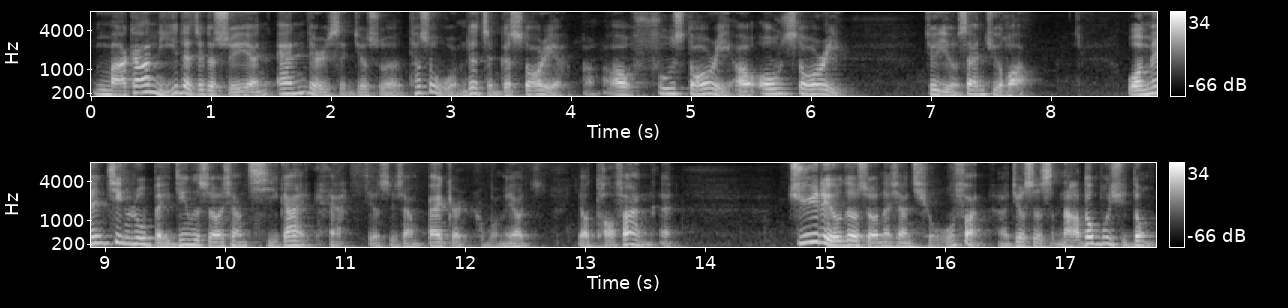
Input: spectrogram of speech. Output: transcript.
马嘎尼的这个随员 Anderson 就说：“他说我们的整个 story 啊，our full story，our old story，就有三句话。我们进入北京的时候像乞丐，就是像 beggar，我们要要讨饭；拘留的时候呢像囚犯啊，就是哪都不许动。”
